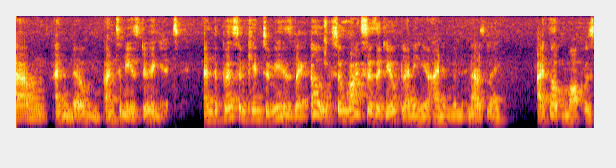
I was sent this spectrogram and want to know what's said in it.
um, "I don't know. Anthony is doing it." And the person came to me and was like, "Oh, so Mark says that you're planning your honeymoon," and I was like, "I thought Mark was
